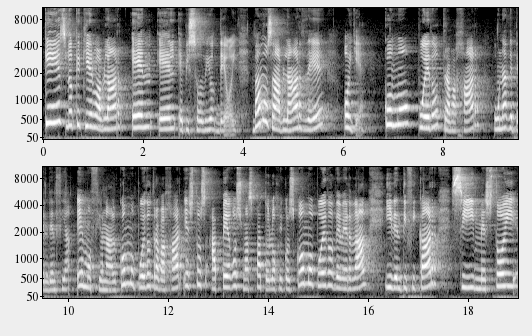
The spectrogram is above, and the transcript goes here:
¿Qué es lo que quiero hablar en el episodio de hoy? Vamos a hablar de, oye, ¿cómo puedo trabajar una dependencia emocional, cómo puedo trabajar estos apegos más patológicos, cómo puedo de verdad identificar si me estoy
